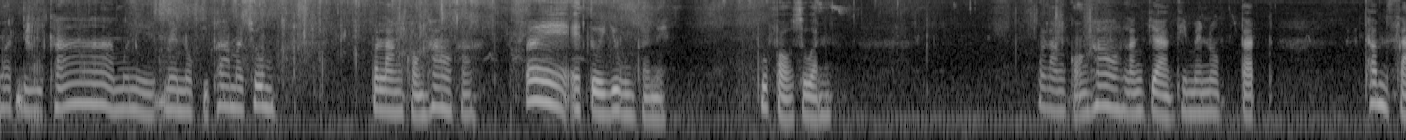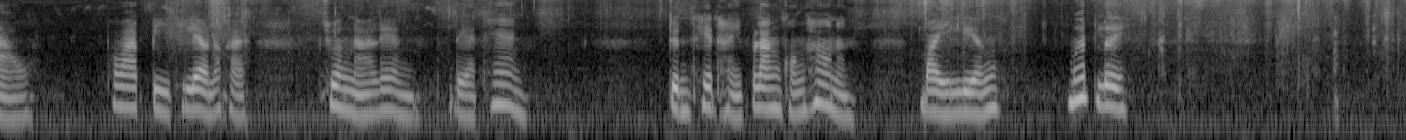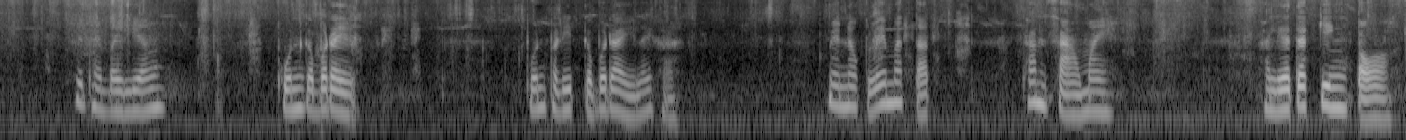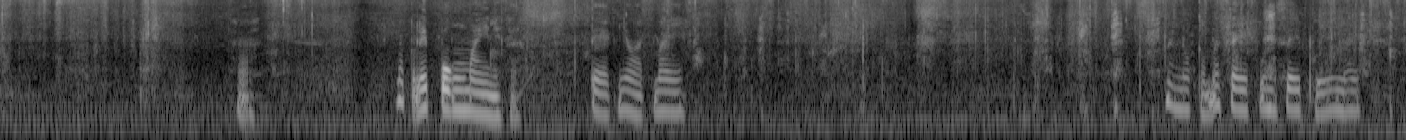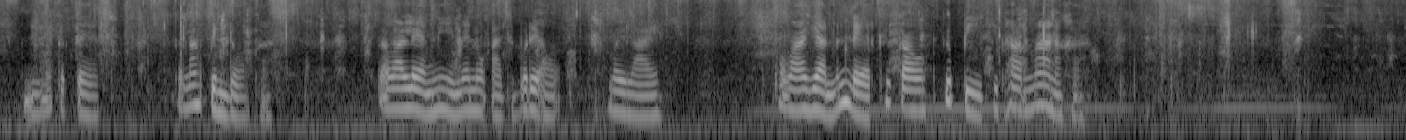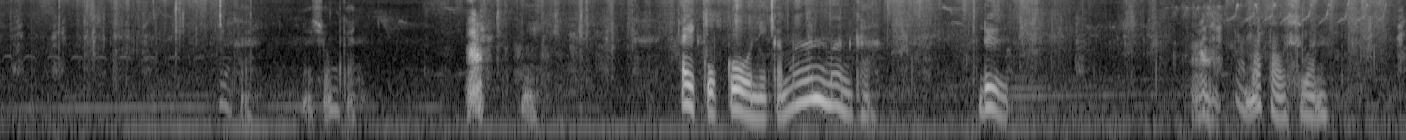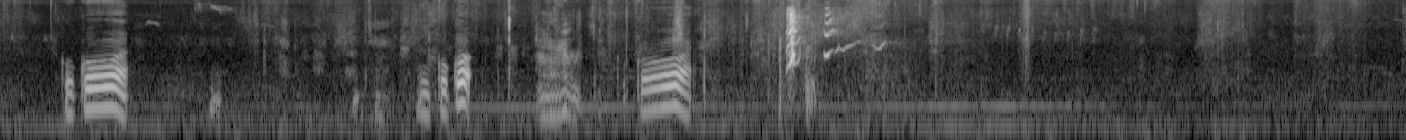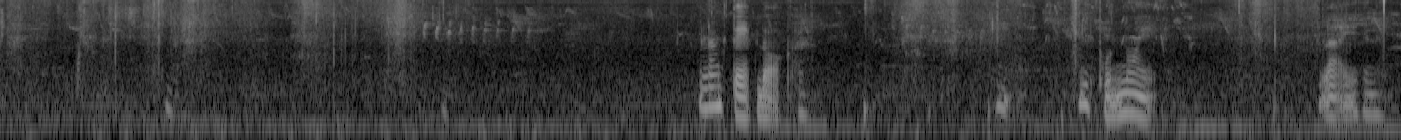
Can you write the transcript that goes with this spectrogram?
วัสดีค่ะมื่อนี้แม่นกสิพามาชมพลังของเฮาค่ะเอ้ยไอตัวยุงค่ะเนี่ยผู้เฝ้าสวนพลังของเฮาหลังจากที่แม่นกตัดถ้ำสาว เพราะว่าปีที่แล้วเนาะคะช่วงหนาแรงแดดแห้ง จนเทศไห้ปลังของเฮานั่นใบเหลียงเมืดเลย เฮ็ดให้ใบเลี้ยงผลกับบ่ได้ผลผลิตกับบ่ได้เลยค่ะ แม่นกเลยมาตัดท่านสาวใหม่หเหลือแต่กิ่งต่อค่ะแล้วก็เลยปงใหม่นี่ค่ะ แตกยอดใหม่แม่นกก็มาใส่ฟุ้นใส่ปุ๋ยใหม่นี่มันก็แตก กำลังเป็นดอกค่ะ แต่ว่าแรงนี่แม่นกอาจจะไม่ได้เอาไว้หลาย เพราะว่ายันมันแดดคือเกาคือปีที่ผ่านมานะคะนี่ค่ะมาชมกันไอ้โกโก้นี่ก็เมือนเมือนค่ะ ดื้อเอามาเป่าสวน โกโก้ นี่โกโก้โกโก้กำลังแตกดอกค่ะนี่ผลหน่อยหลายกันเลย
